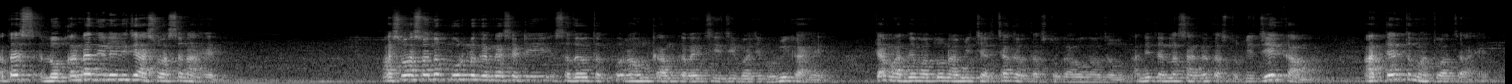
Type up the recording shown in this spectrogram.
आता लोकांना दिलेली जी आश्वासनं आहेत आश्वासनं पूर्ण करण्यासाठी सदैव तत्पर राहून काम करायची जी माझी भूमिका आहे त्या माध्यमातून आम्ही चर्चा करत असतो गावोगाव जाऊन आणि त्यांना सांगत असतो की जे काम अत्यंत महत्त्वाचं आहे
